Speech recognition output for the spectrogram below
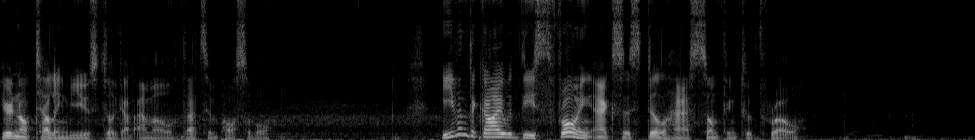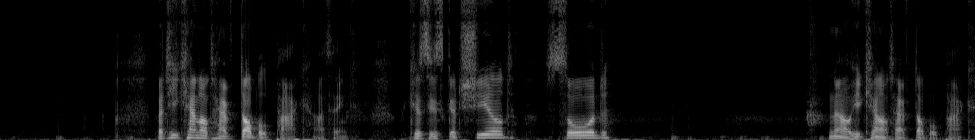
You're not telling me you still got ammo. That's impossible. Even the guy with these throwing axes still has something to throw. But he cannot have double pack, I think. Because he's got shield, sword... No, he cannot have double pack.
